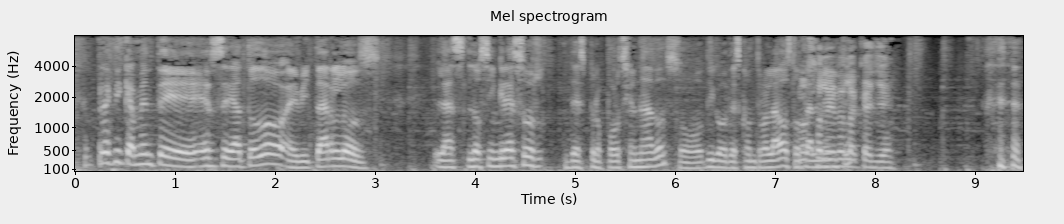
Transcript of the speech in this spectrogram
prácticamente eso sería todo. Evitar los, las, los ingresos desproporcionados o digo descontrolados No totalmente. salir a la calle.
